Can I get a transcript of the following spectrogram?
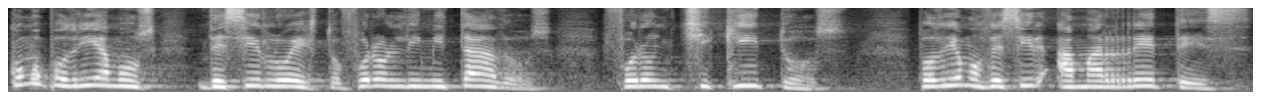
¿Cómo podríamos decirlo esto? Fueron limitados, fueron chiquitos, podríamos decir amarretes,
